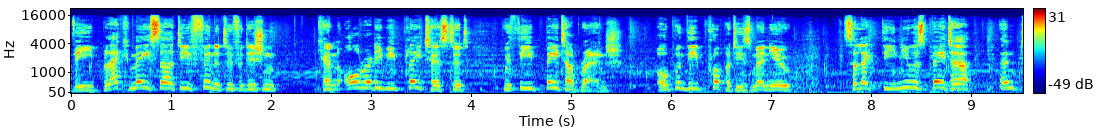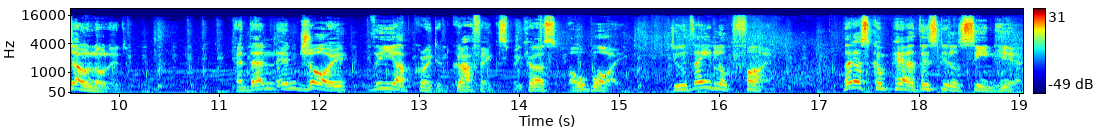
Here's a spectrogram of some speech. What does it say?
The Black Mesa Definitive Edition can already be playtested with the beta branch. Open the properties menu, select the newest beta and download it. And then enjoy the upgraded graphics because oh boy, do they look fine. Let us compare this little scene here.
